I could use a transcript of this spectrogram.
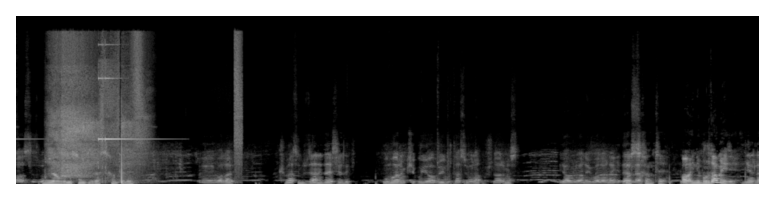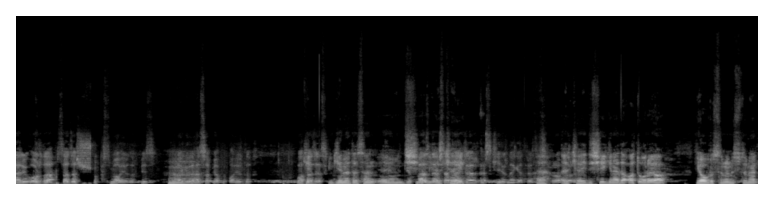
Rahatsız Bu bu. yavrumuz sanki biraz sıkıntılı. Ee, Valla kümesin düzenini değiştirdik. Umarım ki bu yavru yumurtası olan kuşlarımız yavrularına yuvalarına giderler. sıkıntı. Aynı burada mıydı? Yerleri orada. Sadece şu kısmı ayırdık biz. Buna Hmm. göre hesap yapıp ayırdık. Bakacağız. Yine de sen e, dişi Gitmezlerse erkeği, tekrar eski yerine getireceğiz. he, erkeği dişi yine de at oraya. Yavrusunun üstüne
